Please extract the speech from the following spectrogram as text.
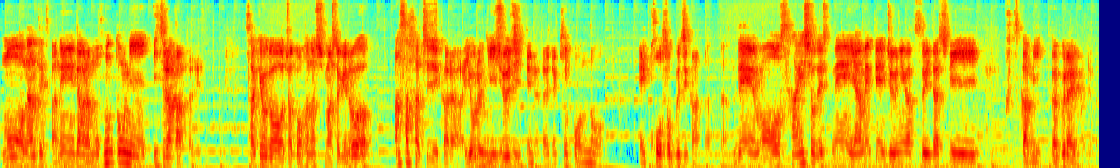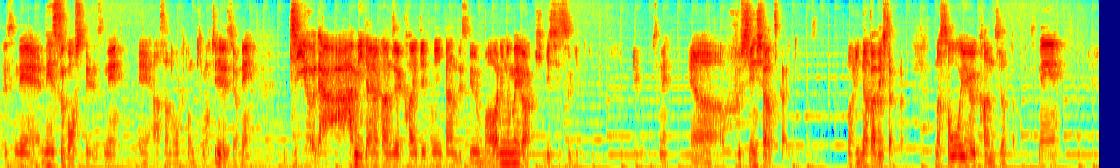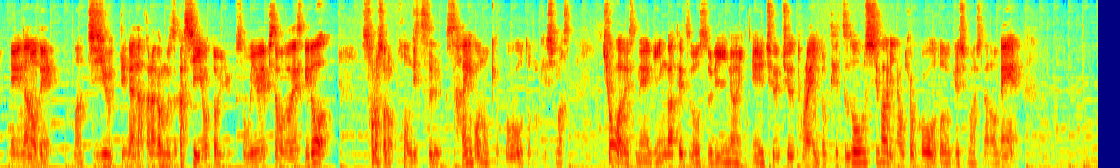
もう、なんていうんですかね。だからもう本当に居づらかったです。先ほどちょっとお話ししましたけど、朝8時から夜20時っていうのは大体基本のえ拘束時間だったんで、もう最初ですね、やめて12月1日、2日、3日ぐらいまではですね、寝過ごしてですね、え、朝のお布団気持ちいいですよね。自由だみたいな感じで快適にいたんですけど、周りの目が厳しすぎるということですね。いや不審者扱いといいますか。まあ、田舎でしたから、まあ、そういう感じだったわけですね。えー、なので、まあ、自由っていうのはなかなか難しいよという、そういうエピソードですけど、そろそろ本日最後の曲をお届けします。今日はですね、銀河鉄道999、えー、 Choo Choo Train と鉄道縛りの曲をお届けしましたので、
